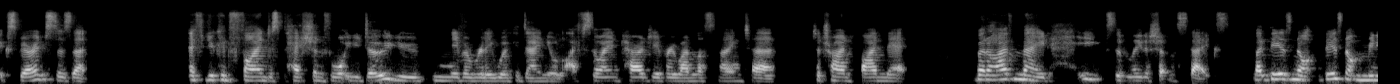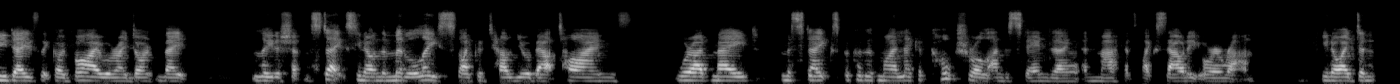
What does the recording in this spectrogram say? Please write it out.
experienced is that if you can find just passion for what you do, you never really work a day in your life. So I encourage everyone listening to to try and find that. But I've made heaps of leadership mistakes. Like there's not there's not many days that go by where I don't make leadership mistakes. You know, in the Middle East, I could tell you about times where I'd made mistakes because of my lack of cultural understanding in markets like Saudi or Iran you know, I didn't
